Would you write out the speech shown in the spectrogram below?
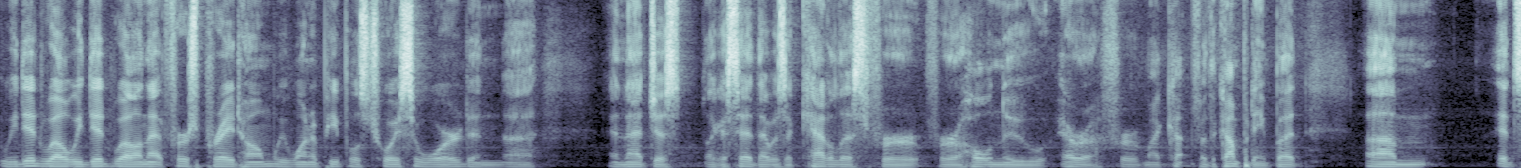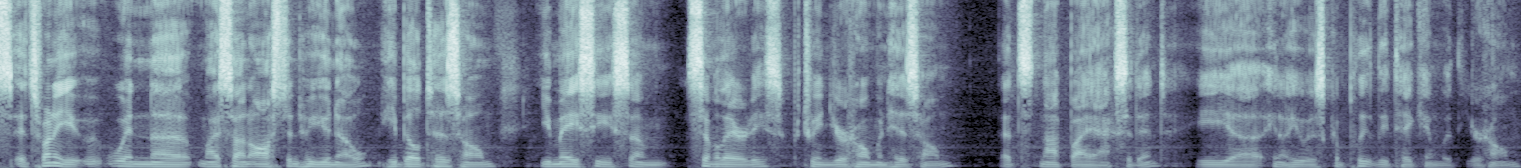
we did well. We did well in that first parade home. We won a People's Choice Award, and. Uh, and that just like I said, that was a catalyst for for a whole new era for my for the company. But um, it's it's funny when uh, my son Austin, who you know, he built his home. You may see some similarities between your home and his home. That's not by accident. He uh, you know he was completely taken with your home.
